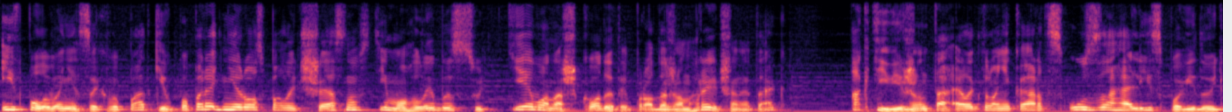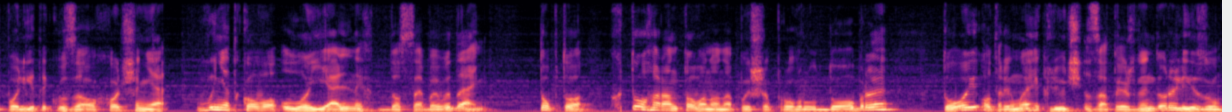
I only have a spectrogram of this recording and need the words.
І в половині цих випадків попередні розпали чесності могли би суттєво нашкодити продажам гри, чи не так? Activision та Electronic Arts узагалі сповідують політику заохочення винятково лояльних до себе видань. Тобто, хто гарантовано напише про гру добре, той отримає ключ за тиждень до релізу.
